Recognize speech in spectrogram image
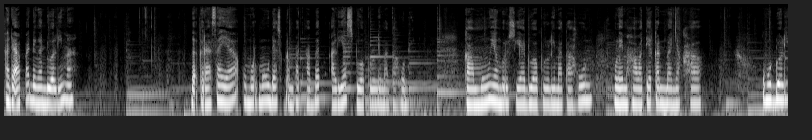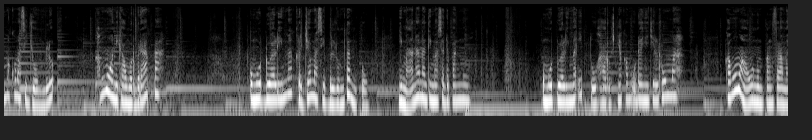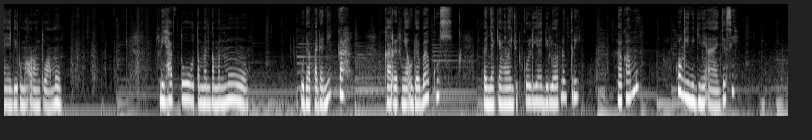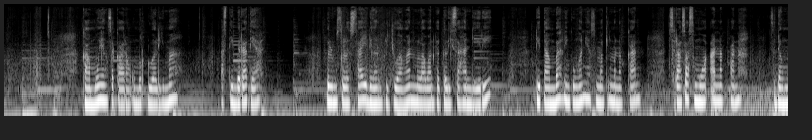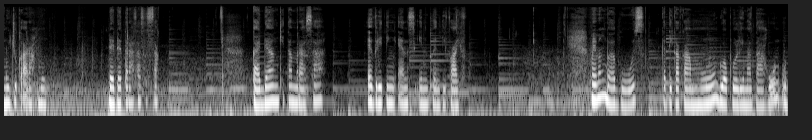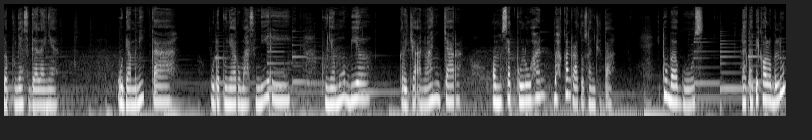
Ada apa dengan 25? Gak kerasa ya, umurmu udah seperempat abad alias 25 tahun. Kamu yang berusia 25 tahun mulai mengkhawatirkan banyak hal. Umur 25 kok masih jomblo? Kamu mau nikah umur berapa? Umur 25 kerja masih belum tentu. Gimana nanti masa depanmu? Umur 25 itu harusnya kamu udah nyicil rumah kamu mau numpang selamanya di rumah orang tuamu? Lihat tuh teman-temanmu. Udah pada nikah. Karirnya udah bagus. Banyak yang lanjut kuliah di luar negeri. Lah kamu? Kok gini-gini aja sih? Kamu yang sekarang umur 25 pasti berat ya. Belum selesai dengan perjuangan melawan kegelisahan diri, ditambah lingkungan yang semakin menekan Serasa semua anak panah sedang menuju ke arahmu. Dada terasa sesak. Kadang kita merasa everything ends in 25. Memang bagus ketika kamu 25 tahun udah punya segalanya. Udah menikah, udah punya rumah sendiri, punya mobil, kerjaan lancar, omset puluhan bahkan ratusan juta. Itu bagus. Lah tapi kalau belum,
